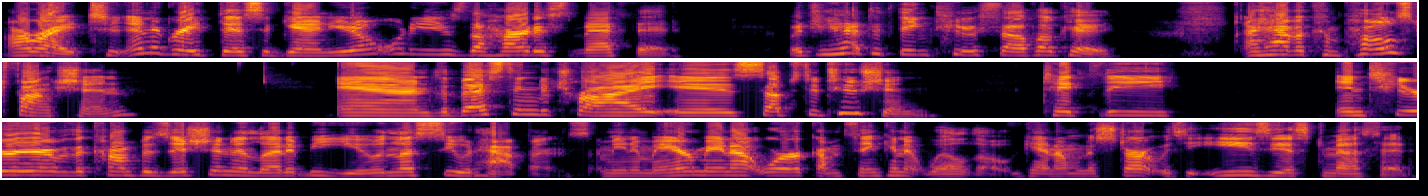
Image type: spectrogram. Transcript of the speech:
All right, to integrate this again, you don't want to use the hardest method. But you have to think to yourself, okay, I have a composed function, and the best thing to try is substitution. Take the interior of the composition and let it be u, and let's see what happens. I mean, it may or may not work. I'm thinking it will, though. Again, I'm going to start with the easiest method.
